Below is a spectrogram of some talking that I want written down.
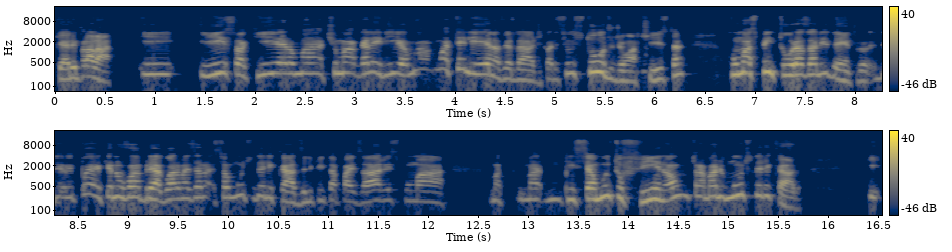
quero ir para lá. E, e, isso aqui era uma, tinha uma galeria, uma, um ateliê, na verdade, parecia um estúdio de um artista, com umas pinturas ali dentro. É que eu não vou abrir agora, mas era, são muito delicados. Ele pinta paisagens com uma, uma, uma, um pincel muito fino, é um trabalho muito delicado. E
